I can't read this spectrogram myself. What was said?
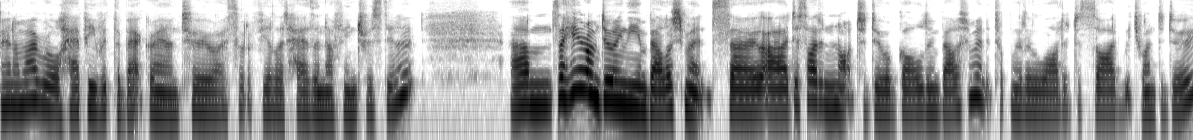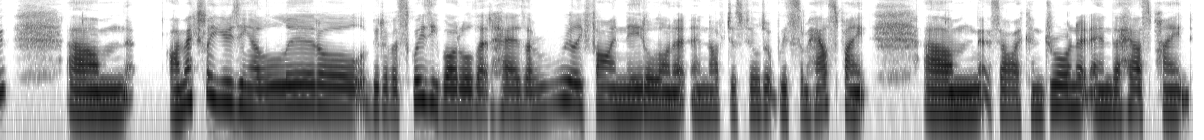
And I'm overall happy with the background too. I sort of feel it has enough interest in it. Um, so here I'm doing the embellishment. So I decided not to do a gold embellishment. It took me a little while to decide which one to do. Um, I'm actually using a little bit of a squeezy bottle that has a really fine needle on it and I've just filled it with some house paint. Um, so I can draw on it and the house paint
